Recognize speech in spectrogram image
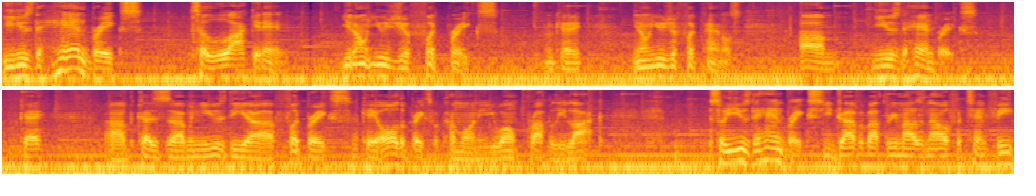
you use the hand brakes to lock it in. You don't use your foot brakes, okay? You don't use your foot panels. Um, you use the hand brakes, okay? Uh, because uh, when you use the uh, foot brakes, okay, all the brakes will come on and you won't properly lock. So you use the hand brakes. You drive about three miles an hour for 10 feet,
